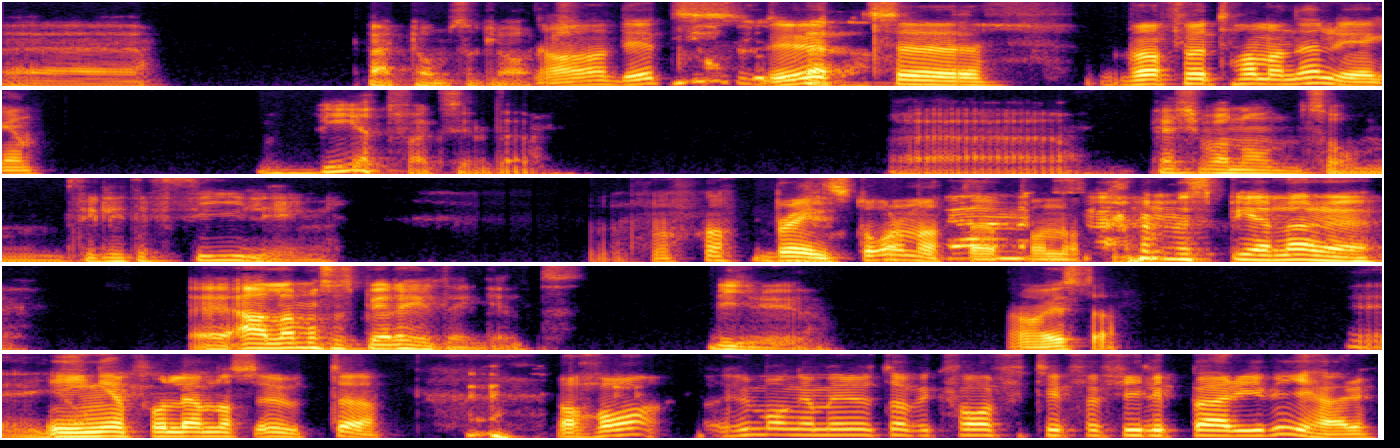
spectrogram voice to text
Eh, tvärtom såklart. Ja, det är det ett, uh, varför tar man den regeln? Vet faktiskt inte. Uh, kanske var någon som fick lite feeling. Brainstormat där på något. Fem spelare. Eh, alla måste spela helt enkelt. Blir det ju. Ja, just det. Eh, Ingen får lämnas ute. Jaha, hur många minuter har vi kvar för, till för Filip Bergevi här?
